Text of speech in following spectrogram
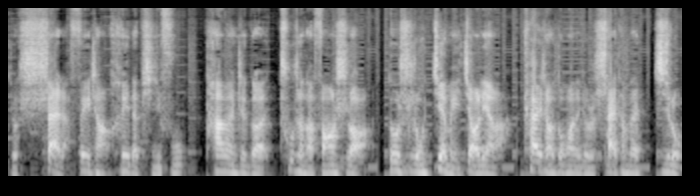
就晒了非常黑的皮肤，他们这个出场的方式哦，都是这种健美教练了。开场动画呢就是晒他们的肌肉，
